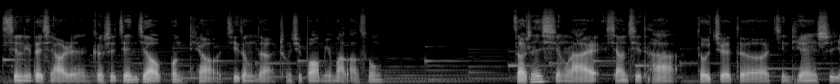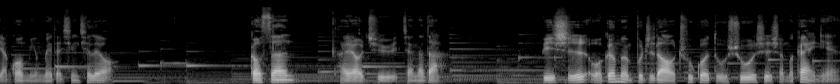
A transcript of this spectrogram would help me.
心里的小人更是尖叫蹦跳，激动地冲去报名马拉松。早晨醒来想起他，都觉得今天是阳光明媚的星期六。高三，他要去加拿大。彼时我根本不知道出国读书是什么概念，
